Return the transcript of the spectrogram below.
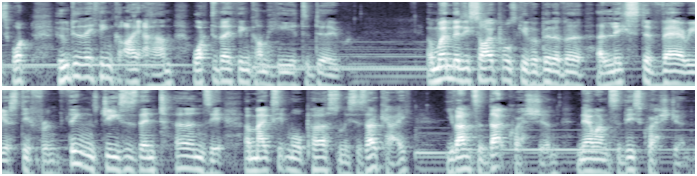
is? What who do they think I am? What do they think I'm here to do? And when the disciples give a bit of a, a, list of various different things, Jesus then turns it and makes it more personal. He says, Okay, you've answered that question, now answer this question.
